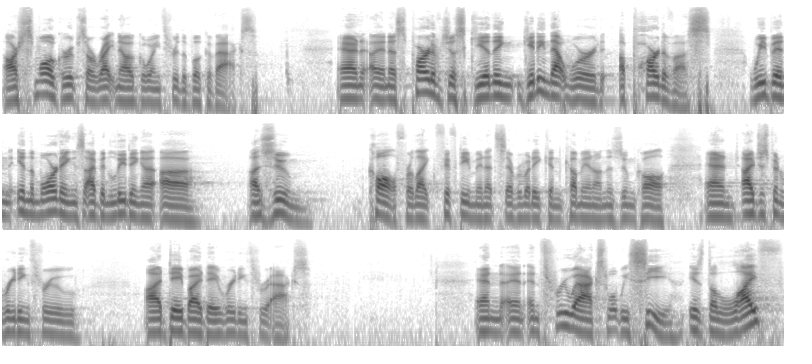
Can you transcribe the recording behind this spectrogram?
our small groups are right now going through the book of Acts. And, and as part of just getting, getting that word a part of us, we've been, in the mornings, I've been leading a, a, a Zoom call for like 15 minutes. Everybody can come in on the Zoom call. And I've just been reading through, uh, day by day, reading through Acts. And, and, and through Acts, what we see is the life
